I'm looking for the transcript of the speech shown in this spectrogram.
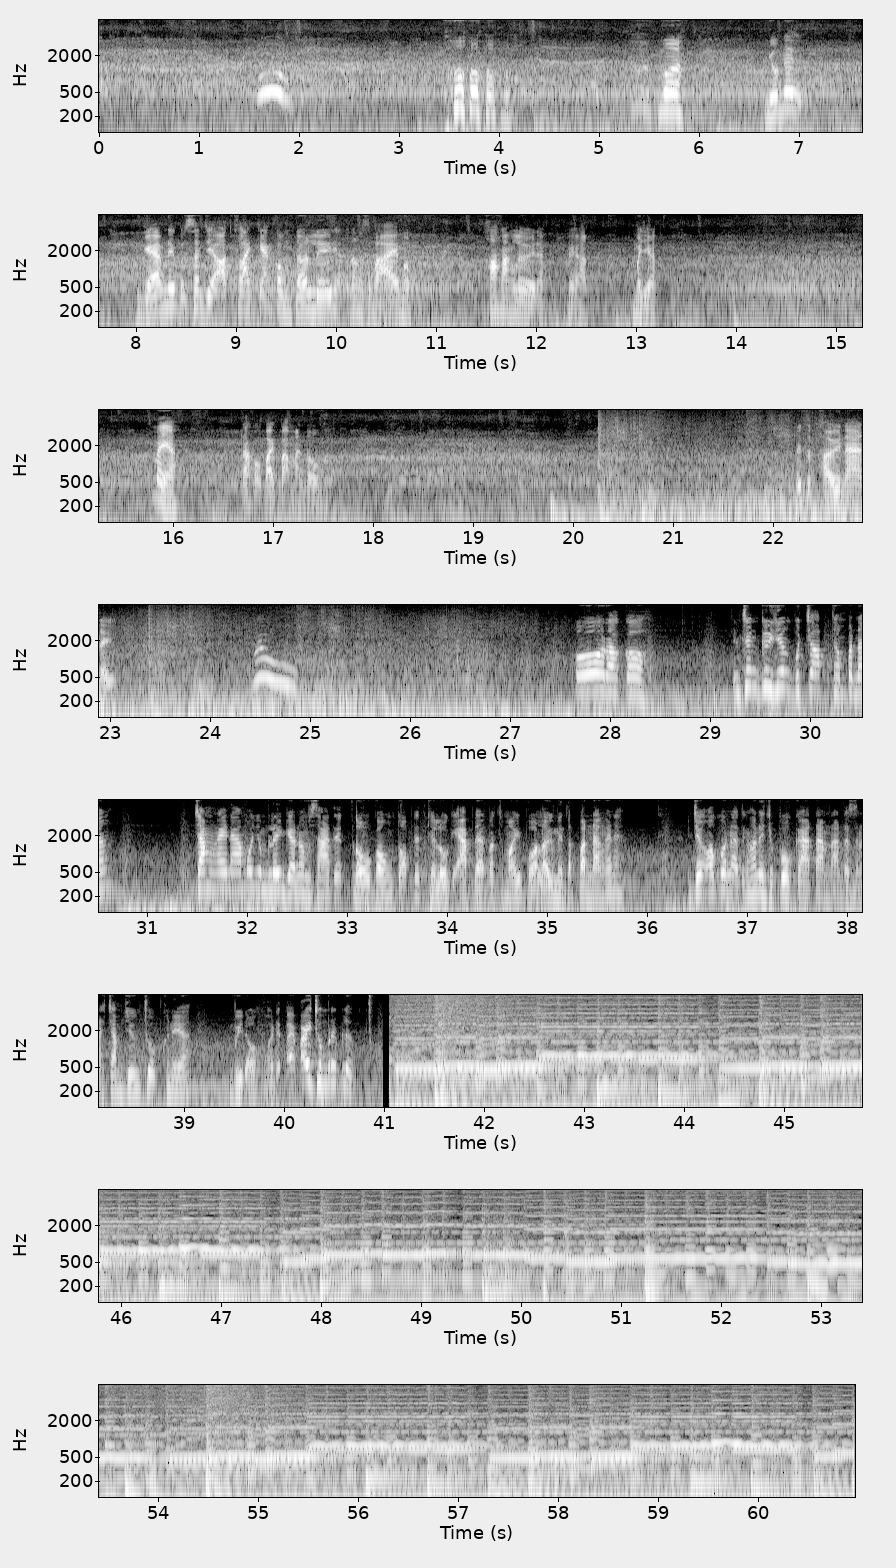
មើលខ្ញុំនេះហ្គេមនេះបើសិនជាអត់ខ្លាចកាំងកុំព្យូទ័រលេងនឹងសុបាយមើលហោះឡើងលើណាឃើញអត់មិនទេមិនហ៎ដាក់ក៏បាយប៉ាម៉ាណូមើលនេះទៅត្រូវណានេះ អូដល់ក៏អញ្ចឹងគឺយើងបញ្ចប់តាមប៉ុណ្ណឹងចាំថ្ងៃណាមួយខ្ញុំលេងហ្គេមនឹងភាសាទៀតដូរកងតបទៀតគេលោកគេអាប់ដេតមកថ្មីព្រោះឥឡូវមានតែប៉ុណ្្នឹងឯណាអញ្ចឹងអរគុណអ្នកទាំងអស់នេះចំពោះការតាមដានទស្សនាចាំយើងជួបគ្នាវីដេអូក្រោយទៀតបាយបាយជម្រាបលា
